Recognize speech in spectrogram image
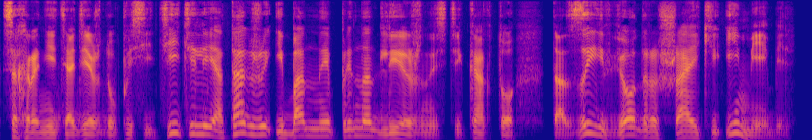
сохранить одежду посетителей, а также и банные принадлежности, как то тазы, ведра, шайки и мебель.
